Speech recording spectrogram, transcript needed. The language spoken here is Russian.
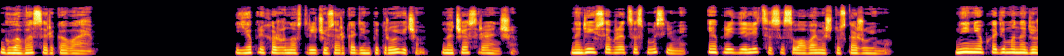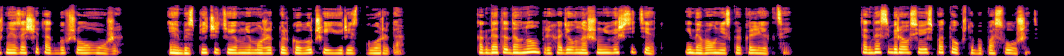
Глава сороковая. Я прихожу на встречу с Аркадием Петровичем на час раньше. Надеюсь собраться с мыслями и определиться со словами, что скажу ему. Мне необходима надежная защита от бывшего мужа, и обеспечить ее мне может только лучший юрист города. Когда-то давно он приходил в наш университет и давал несколько лекций. Тогда собирался весь поток, чтобы послушать.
